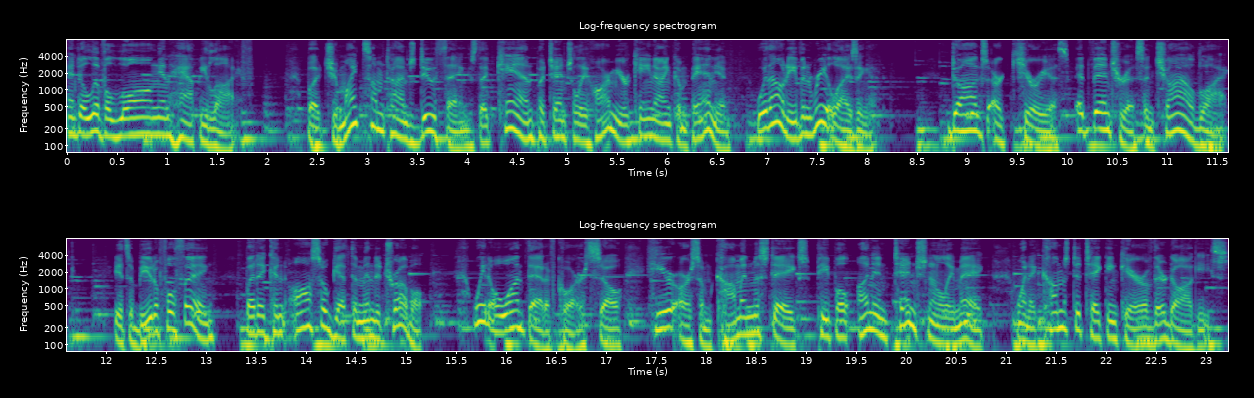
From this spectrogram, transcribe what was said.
and to live a long and happy life. But you might sometimes do things that can potentially harm your canine companion without even realizing it. Dogs are curious, adventurous, and childlike. It's a beautiful thing, but it can also get them into trouble. We don't want that, of course, so here are some common mistakes people unintentionally make when it comes to taking care of their doggies.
